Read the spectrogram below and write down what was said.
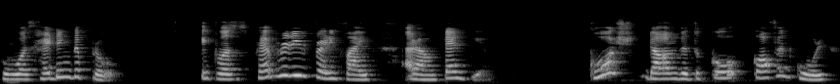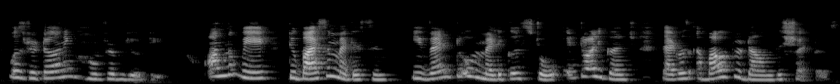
who was heading the probe. It was February 25 around 10 pm. Ghosh, down with the co- cough and cold, was returning home from duty. On the way to buy some medicine, he went to a medical store in Tollygunge that was about to down the shutters.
